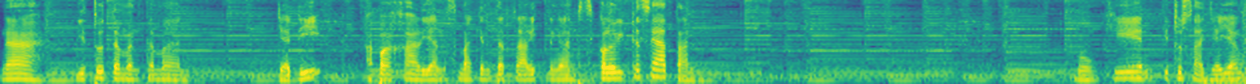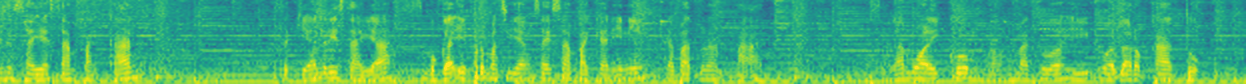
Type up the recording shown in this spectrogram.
Nah, itu teman-teman. Jadi, apakah kalian semakin tertarik dengan psikologi kesehatan? Mungkin itu saja yang bisa saya sampaikan. Sekian dari saya, semoga informasi yang saya sampaikan ini dapat bermanfaat. Assalamualaikum warahmatullahi wabarakatuh.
